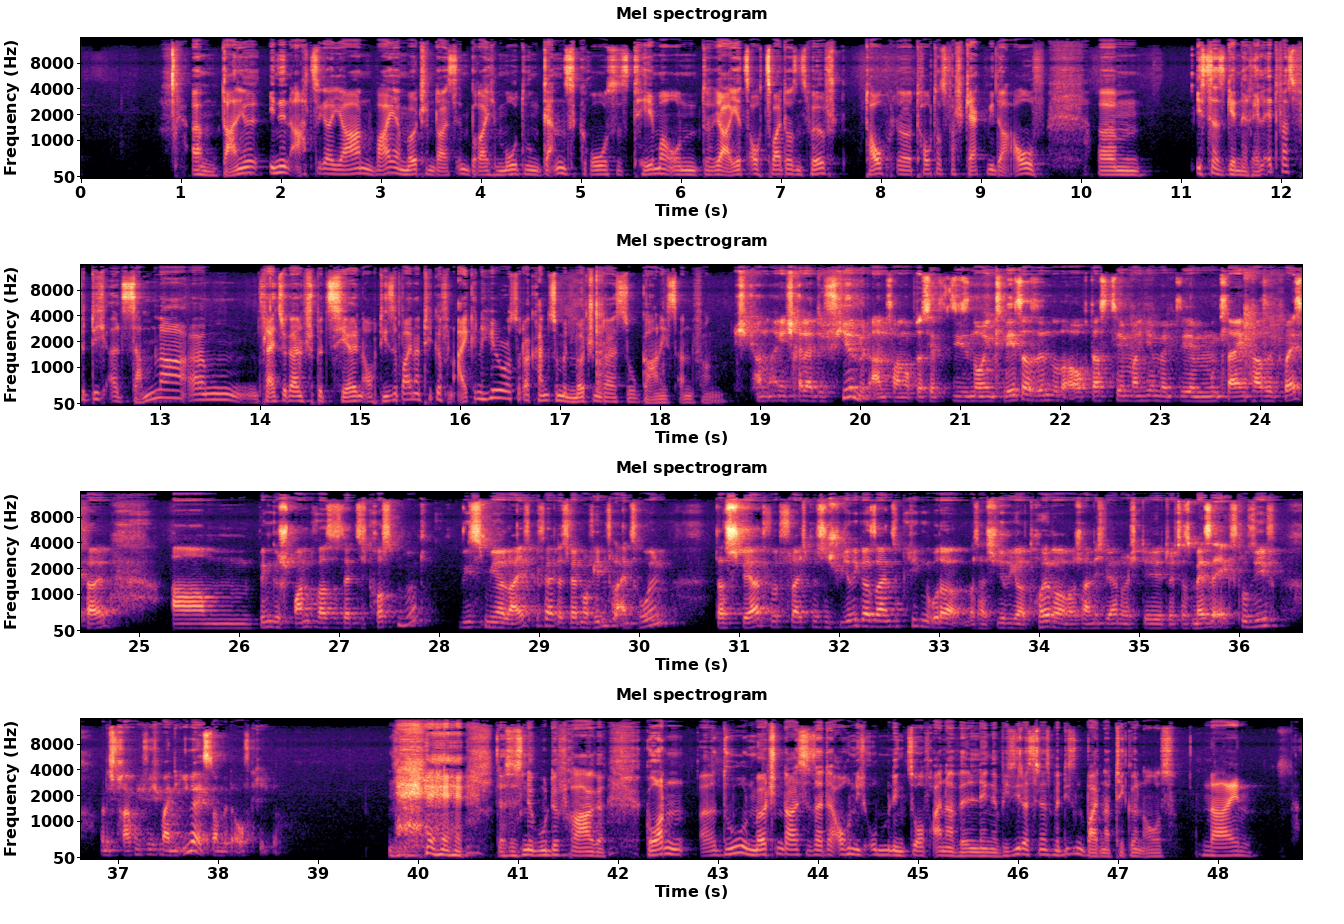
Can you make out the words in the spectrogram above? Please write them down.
Ähm, Daniel, in den 80er Jahren war ja Merchandise im Bereich Moto ein ganz großes Thema und ja, jetzt auch 2012 taucht, äh, taucht das verstärkt wieder auf. Ähm, ist das generell etwas für dich als Sammler? Ähm, vielleicht sogar im Speziellen auch diese beiden Artikel von Icon Heroes oder kannst du mit Merchandise so gar nichts anfangen? Ich kann eigentlich relativ viel mit anfangen, ob das jetzt diese neuen Gläser sind oder auch das Thema hier mit dem kleinen Castle Grayskull. Ähm, bin gespannt, was es letztlich kosten wird, wie es mir live gefällt. Also ich werde mir auf jeden Fall eins holen. Das Schwert wird vielleicht ein bisschen schwieriger sein zu kriegen oder was heißt schwieriger, teurer wahrscheinlich werden durch, die, durch das Messe exklusiv. Und ich frage mich, wie ich meine E-Mails damit aufkriege. das ist eine gute Frage. Gordon, äh, du und Merchandise seid ja auch nicht unbedingt so auf einer Wellenlänge. Wie sieht das denn jetzt mit diesen beiden Artikeln aus? Nein.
